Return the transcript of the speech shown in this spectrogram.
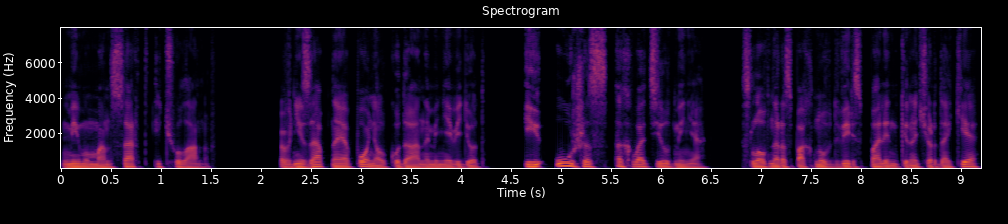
мимо мансард и чуланов. Внезапно я понял, куда она меня ведет, и ужас охватил меня. Словно распахнув дверь спаленки на чердаке,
